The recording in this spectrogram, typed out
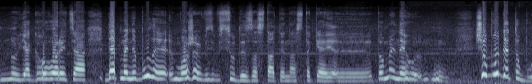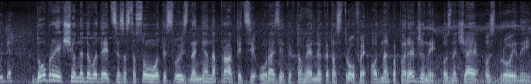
ну як говориться, де б ми не були, може вс- всюди застати нас таке. е, То ми не го- ну, що буде, то буде. Добре, якщо не доведеться застосовувати свої знання на практиці у разі техногенної катастрофи. Однак попереджений означає озброєний.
